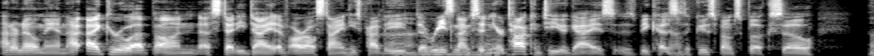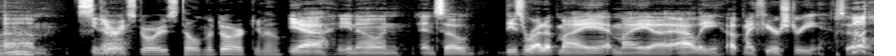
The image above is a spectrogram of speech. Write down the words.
I don't know, man. I, I grew up on a steady diet of R.L. Stine. He's probably the reason I'm sitting here talking to you guys is because Yeah. of the Goosebumps book. So. Oh, yeah. Um, you Scary know. stories told in the dark, you know? yeah, you know, and and so these are right up my my uh, alley, up my fear street. So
